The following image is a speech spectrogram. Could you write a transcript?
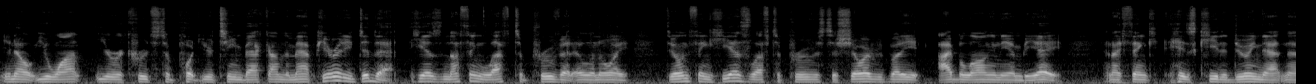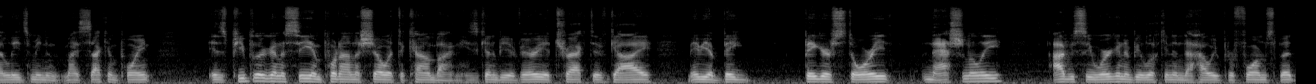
you know, you want your recruits to put your team back on the map. He already did that. He has nothing left to prove at Illinois. The only thing he has left to prove is to show everybody I belong in the NBA. And I think his key to doing that, and that leads me to my second point, is people are going to see him put on a show at the combine. He's going to be a very attractive guy, maybe a big, bigger story nationally, obviously we're going to be looking into how he performs. But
